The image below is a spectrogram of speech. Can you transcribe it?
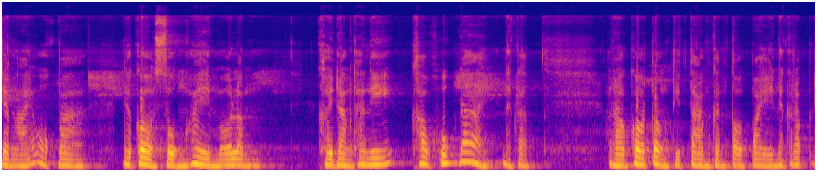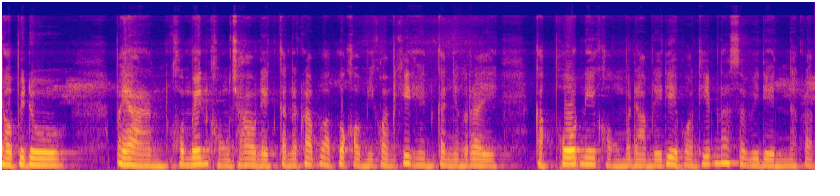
จะหงายออกมา แล้วก็ส่งให้หมอลำ เคยดังท่านนี้เข้าคุกได้นะครับ เราก็ต้องติดตามกันต่อไปนะครับ เราไปดูไปอ่านคอมเมนต์ของชาวเน็ตกันนะครับ ว่าพวกเขามีความคิดเห็นกันอย่างไร กับโพสต์นี้ของมาดามเลดี้พรทิพย์นสวีเดนนะครับ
